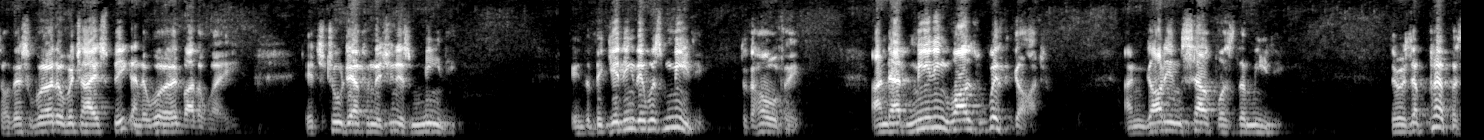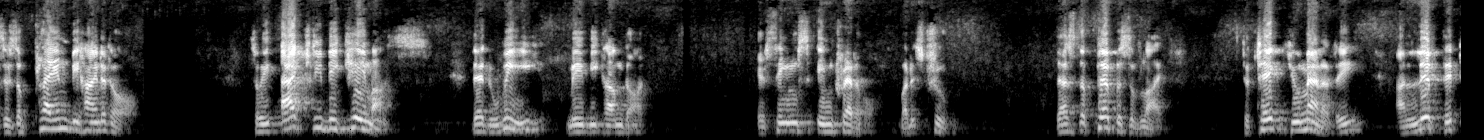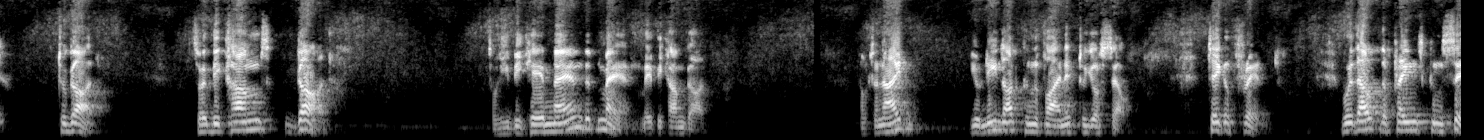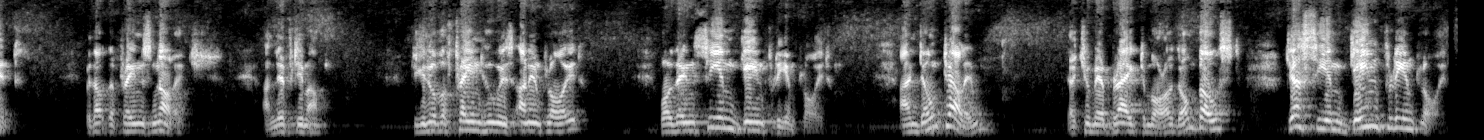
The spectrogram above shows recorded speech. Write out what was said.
So, this word of which I speak, and the word, by the way, its true definition is meaning. In the beginning, there was meaning to the whole thing, and that meaning was with God, and God Himself was the meaning. There is a purpose, there's a plan behind it all. So He actually became us that we may become God. It seems incredible, but it's true. That's the purpose of life to take humanity and lift it to God. So it becomes God. So he became man that man may become God. Now, tonight, you need not confine it to yourself. Take a friend without the friend's consent, without the friend's knowledge, and lift him up. Do you know of a friend who is unemployed? Well, then see him gainfully employed. And don't tell him that you may brag tomorrow. Don't boast. Just see him gainfully employed.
